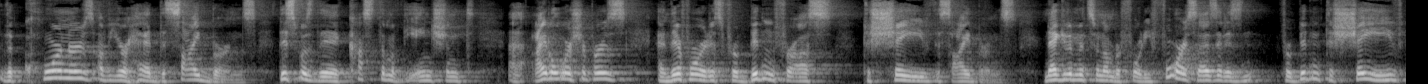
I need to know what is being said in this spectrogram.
the corners of your head, the sideburns. This was the custom of the ancient uh, idol worshippers, and therefore it is forbidden for us to shave the sideburns. Negative mitzvah number 44 says it is forbidden to shave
